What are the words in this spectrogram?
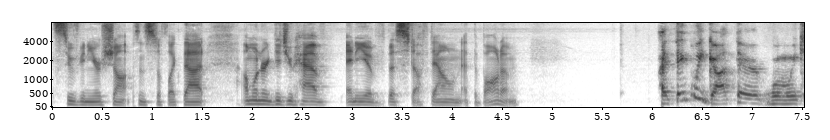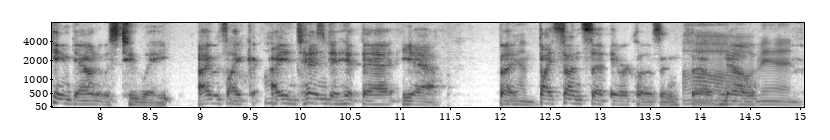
souvenir shops and stuff like that. I'm wondering, did you have any of the stuff down at the bottom? I think we got there when we came down. It was too late. I was like, Oh, I intend to hit that, yeah. But by sunset, they were closing. So oh, no, man.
